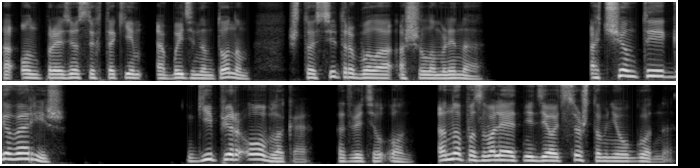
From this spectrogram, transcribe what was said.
а он произнес их таким обыденным тоном, что Ситра была ошеломлена. «О чем ты говоришь?» «Гипероблако», — ответил он. «Оно позволяет мне делать все, что мне угодно.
